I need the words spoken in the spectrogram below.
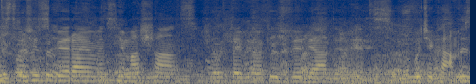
Państwo się zbierają, więc nie ma szans, że tutaj będą jakieś wywiady, więc uciekamy.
